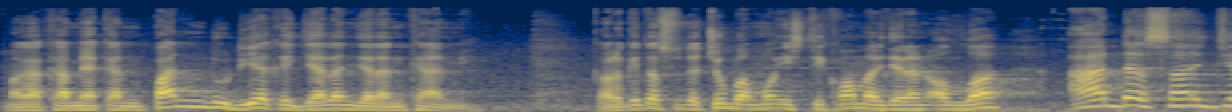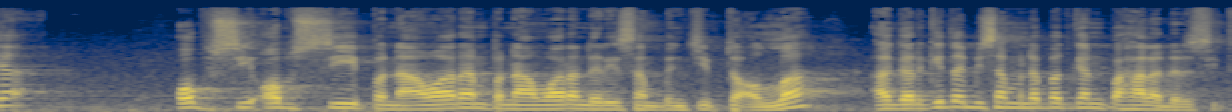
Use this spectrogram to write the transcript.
maka kami akan pandu dia ke jalan-jalan kami. Kalau kita sudah coba mau istiqomah di jalan Allah, ada saja opsi-opsi penawaran-penawaran dari sang pencipta Allah agar kita bisa mendapatkan pahala dari situ.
